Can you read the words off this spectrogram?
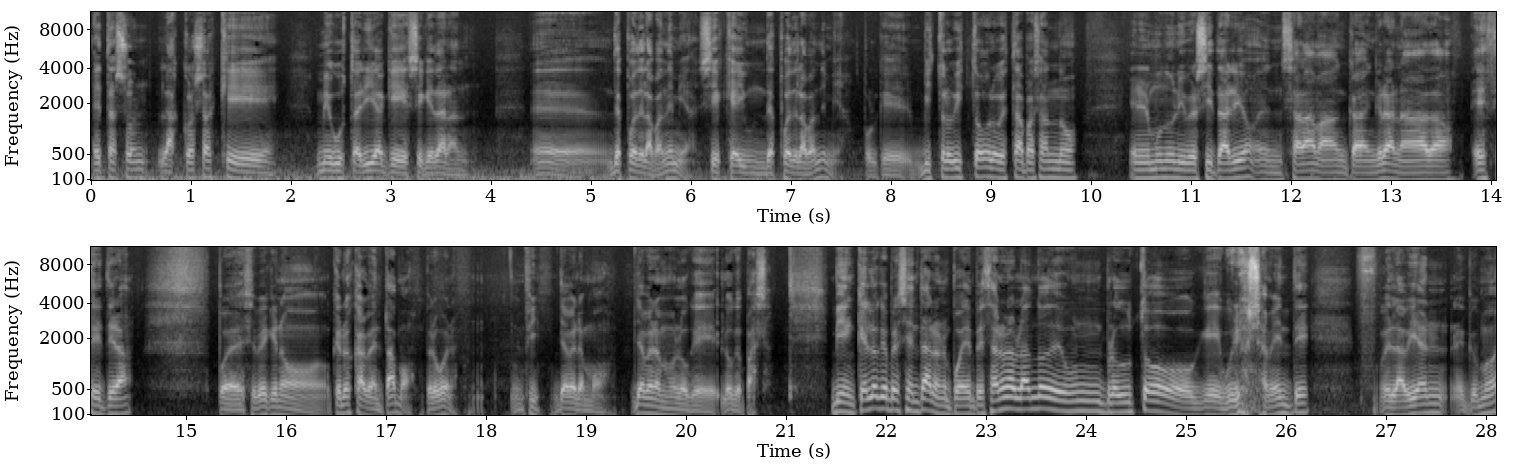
estas son las cosas que, me gustaría que se quedaran eh, después de la pandemia, si es que hay un después de la pandemia, porque visto lo visto, lo que está pasando en el mundo universitario, en Salamanca, en Granada, etcétera, pues se ve que no, que no escarmentamos, pero bueno, en fin, ya veremos, ya veremos lo que, lo que pasa. Bien, ¿qué es lo que presentaron? Pues empezaron hablando de un producto que curiosamente la habían ¿cómo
